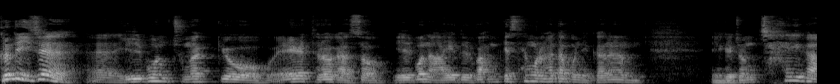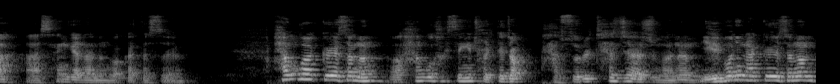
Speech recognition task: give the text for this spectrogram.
그런데 이제 일본 중학교에 들어가서 일본 아이들과 함께 생활을 하다 보니까는 이게 좀 차이가 생겨나는 것 같았어요. 한국 학교에서는 어, 한국 학생이 절대적 다수를 차지하지만은 일본인 학교에서는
